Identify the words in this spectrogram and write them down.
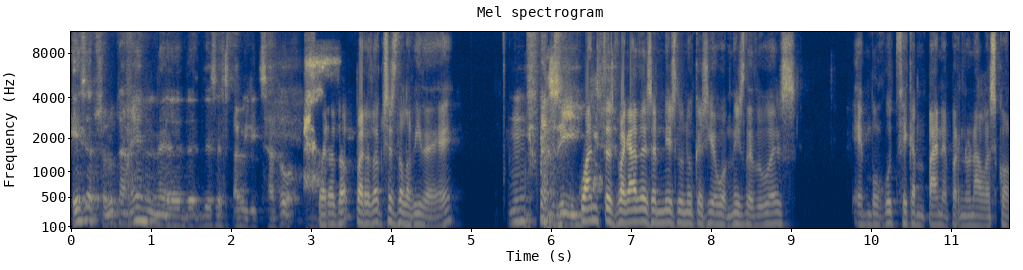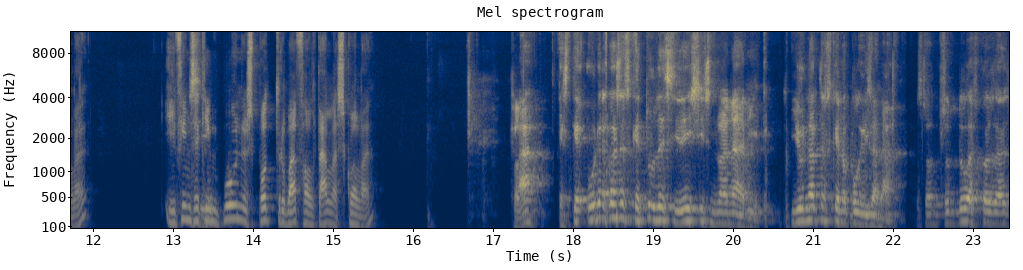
és absolutament eh, desestabilitzador. Parado paradoxes de la vida, eh? Mm, sí. Quantes vegades, en més d'una ocasió o en més de dues, hem volgut fer campana per no anar a l'escola i fins sí. a quin punt es pot trobar a faltar l'escola? Clar, és que una cosa és que tu decideixis no anar-hi i una altra és que no puguis anar. Són, són dues coses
